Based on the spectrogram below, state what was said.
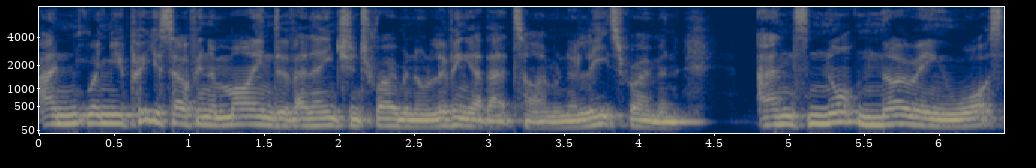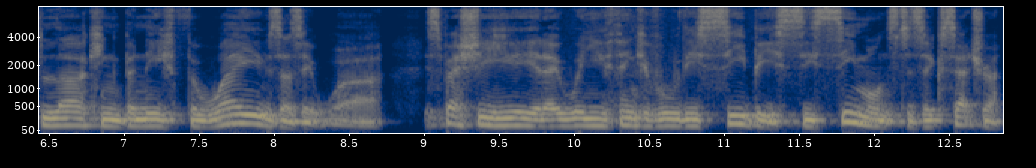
and when you put yourself in the mind of an ancient Roman or living at that time, an elite Roman, and not knowing what's lurking beneath the waves, as it were, especially you know when you think of all these sea beasts, these sea monsters, etc.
